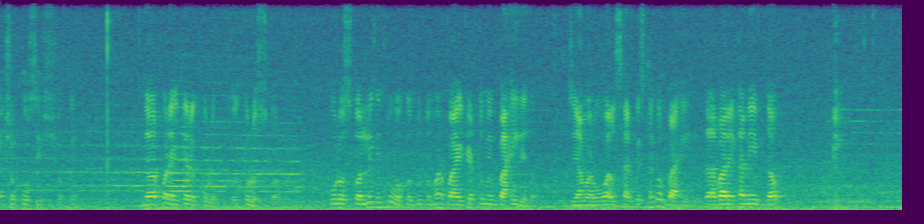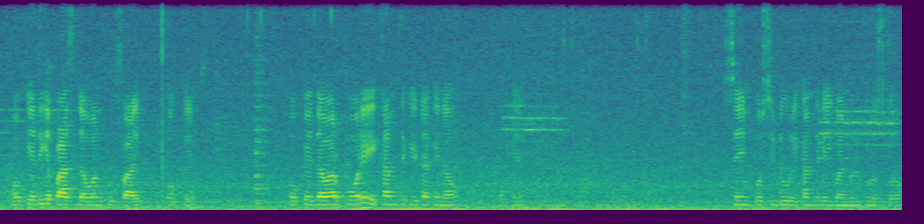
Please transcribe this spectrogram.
একশো পঁচিশ ওকে দেওয়ার পর এইটারে ক্লোজ করো। ক্লোজ করলে কিন্তু ও কিন্তু তোমার বাড়িটার তুমি বাহিরে দাও। যে আমার ওয়াল সারফেস থাকবে বাহিরে। তা আবার এখানে if দাও। ওকে এদিকে পাঁচ দাও one two five okay. Okay দেওয়ার পরে এখান থেকে এটাকে নাও ওকে। সেম প্রসিডিউর এখান থেকে এই বাউন্ডারি ক্লোজ করো।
